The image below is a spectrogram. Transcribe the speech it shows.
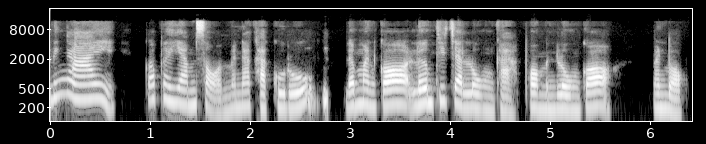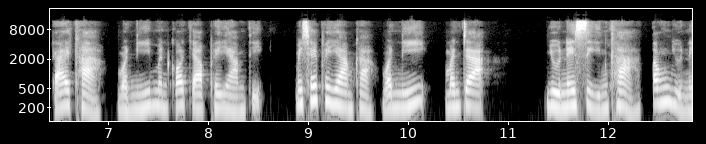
หรือไง ก็พยายามสอนมันนะคะครูรู้แล้วมันก็เริ่มที่จะลงค่ะ พอมันลงก็มันบอกได้ค่ะ วันนี้มันก็จะพยายามที่ ไม่ใช่พยายามค่ะ วันนี้มันจะอยู่ในศีลค่ะ ต้องอยู่ใน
